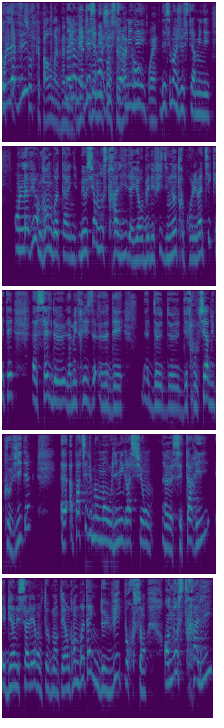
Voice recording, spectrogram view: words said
on l'a vu. Sauf que, pardon, Madame, non, non, mais laissez-moi juste terminer. Laissez-moi juste terminer. On l'a vu en Grande-Bretagne, mais aussi en Australie, d'ailleurs, au bénéfice d'une autre problématique, qui était euh, celle de la maîtrise euh, des, des frontières du Covid. Euh, à partir du moment où l'immigration s'est tarie, eh bien, les salaires ont augmenté. En Grande-Bretagne, de 8%. En Australie,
